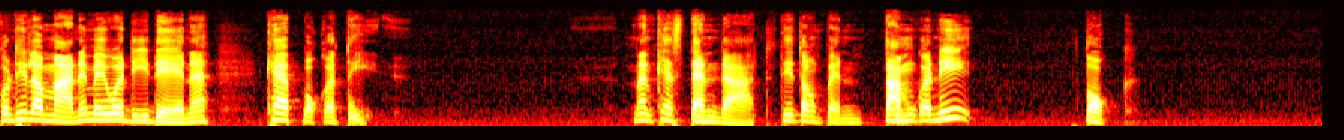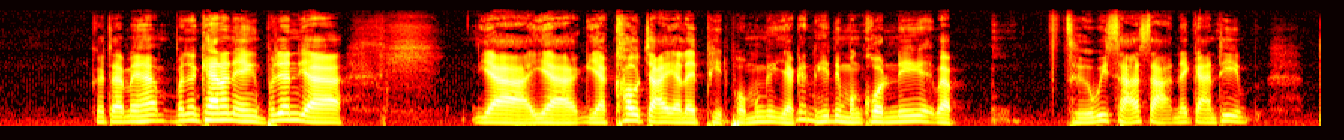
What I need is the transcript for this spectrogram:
คนที่ละหมาดนี่ไม่ว่าดีเด่นนะ แค่ปกติ นั่นแค่ standard ที่ต้องเป็นต่ำกว่านี้ตกเข้าใจไหมครับเพราะฉะนั้นแค่นั้นเองเพราะฉะนั้นอย่าอย่าอย่าอย่าเข้าใจอะไรผิด ผมอยากกันที่หนึ่งบางคนนี่แบบถือวิสาสะในการที่ไป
